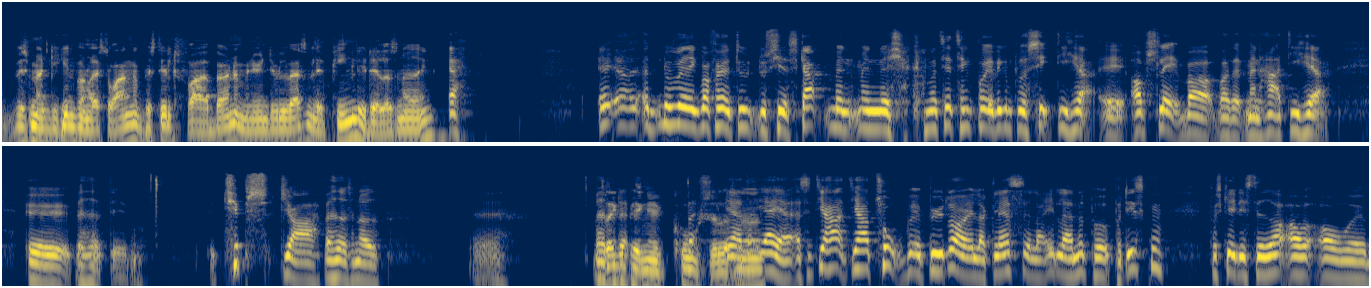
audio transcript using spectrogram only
hvis man gik ind på en restaurant og bestilte fra børnemenuen, det ville være sådan lidt pinligt eller sådan noget, ikke? Ja. Øh, nu ved jeg ikke, hvorfor du, du siger skam, men, men jeg kommer til at tænke på, jeg ved ikke, om du har set de her øh, opslag, hvor, hvor man har de her, øh, hvad hedder det, tips jar, hvad hedder sådan noget, øh, drikkepenge krus eller ja, sådan noget. Ja, ja, altså de har, de har to øh, bøtter eller glas eller et eller andet på, på disken forskellige steder, og, og øh,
